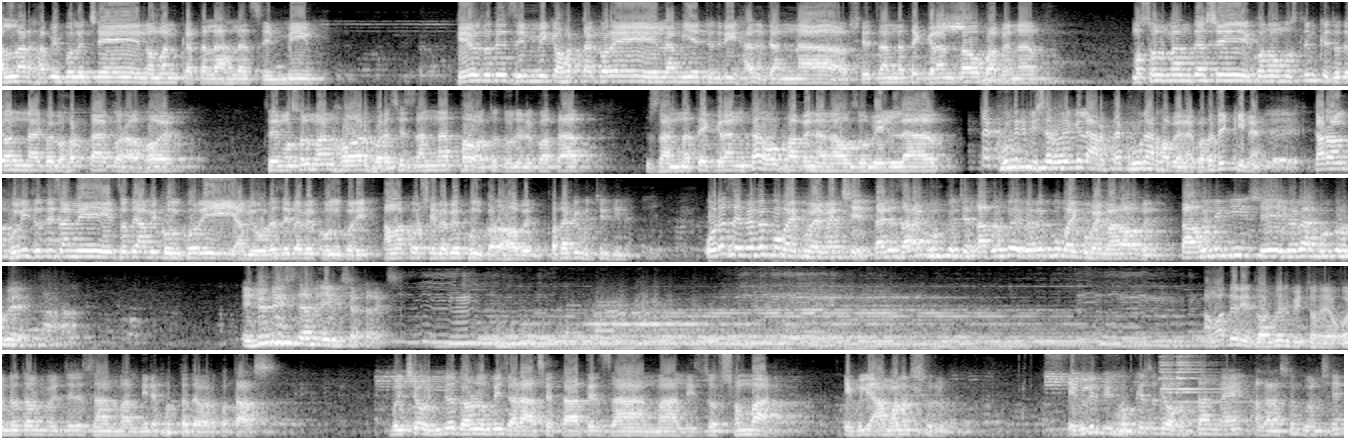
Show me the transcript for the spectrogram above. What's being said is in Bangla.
আল্লাহর হাবিব বলেছেন, ওমান কাতালা আহলা জিম্মি। কেউ যদি জিম্মিকে হত্যা করে লামিয়ে যদি হাল জান্না সে জান্নাতে গ্রান্টটাও পাবে না। মুসলমান দেশে কোনো মুসলিমকে যদি অন্যায়ভাবে হত্যা করা হয় সে মুসলমান হওয়ার পরে সে জান্নাত পাওয়া তো দূরের কথা। জান্নাতে গ্রান্টটাও পাবে না, নাউজুবিল্লাহ। একটা খুনির বিচার হয়ে গেলে আরেকটা খুন আর হবে না, কথা ঠিক কিনা? কারণ খুনি যদি জানে, যদি আমি খুন করি, আমি ওরা যেভাবে খুন করি, আমাকেও সেভাবে খুন করা হবে, কথা কি বুঝছেন কিনা? ওরা যেভাবে কুবাই কুবাই মারছে তাহলে যারা খুন করছে, তাদেরকেও এভাবে কুবাই কুবাই মারা হবে। তাহলে কি সে এভাবে আর খুন করবে? এই জন্য ইসলাম এই বিচারটা রাখছে। আমাদের এই ধর্মের ভিতরে অন্য ধর্মের জানমাল নিরাপত্তা দেওয়ার কথা আছে। বলছে অন্য ধর্মাবলম্বী যারা আছে, তাদের জান, মাল, ইজ্জত, সম্মান, এগুলি আমানত শুরু এগুলির বিপক্ষে যদি অবস্থান নেয়, আল্লাহ রাসুল বলছেন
